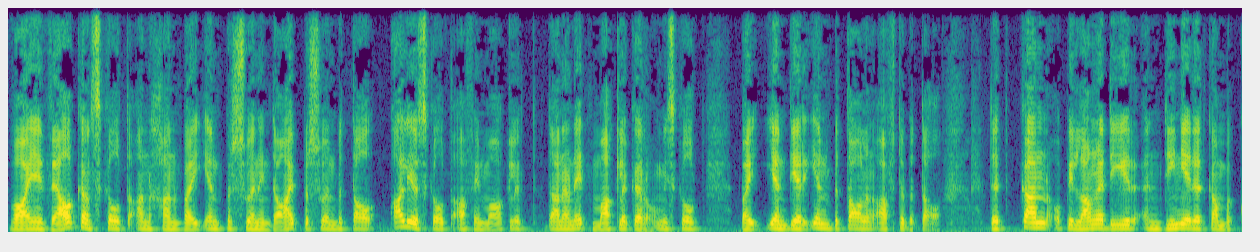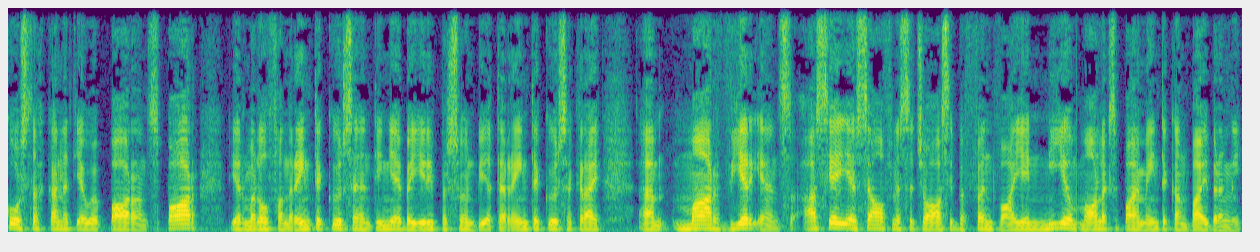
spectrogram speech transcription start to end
waar jy wel kan skuld aangaan by een persoon en daai persoon betaal al jou skuld af en maak dit dan nou net makliker om die skuld by een deur een betaling af te betaal. Dit kan op die lange duur indien jy dit kan bekostig, kan dit jou 'n paar rand spaar deur middel van rentekoerse indien jy by hierdie persoon beter rentekoerse kry. Ehm um, maar weer eens, as jy jouself in 'n situasie bevind waar jy nie jou maandelikse paemente kan bybring nie,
